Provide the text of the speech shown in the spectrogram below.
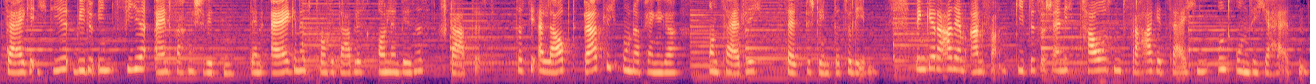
zeige ich dir, wie du in vier einfachen Schritten dein eigenes profitables Online-Business startest, das dir erlaubt, örtlich unabhängiger und zeitlich selbstbestimmter zu leben. Denn gerade am Anfang gibt es wahrscheinlich tausend Fragezeichen und Unsicherheiten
